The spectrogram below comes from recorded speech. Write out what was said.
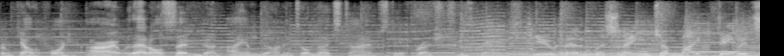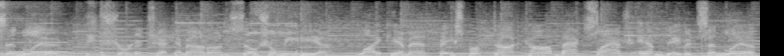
from California. All right, with that all said and done, I am done. Until next time, stay fresh, cheese bags. You've been listening to Mike Davidson Live. Be sure to check him out on social media. Like him at facebook.com backslash mdavidsonlives.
